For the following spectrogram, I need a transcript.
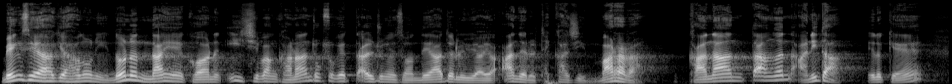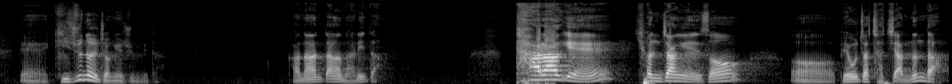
맹세하게 하노니 너는 나의 거하는 이 지방 가나안 족속의 딸 중에서 내 아들을 위하여 아내를 택하지 말아라. 가나안 땅은 아니다. 이렇게 예, 기준을 정해 줍니다. 가나안 땅은 아니다. 타락의 현장에서 어, 배우자 찾지 않는다.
